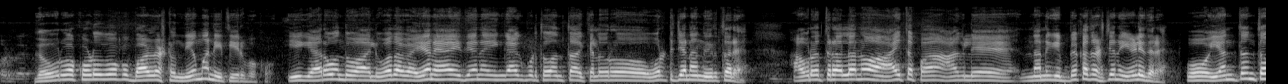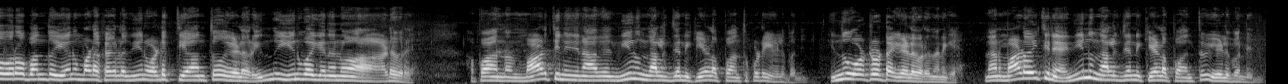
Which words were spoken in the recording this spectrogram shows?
ಕೊಡಬೇಕು. ಗೌರವ ಕೊಡಬೇಕು ಭಾಳಷ್ಟು ನಿಯಮ ನೀತಿ ಇರಬೇಕು. ಈಗ ಯಾರೋ ಒಂದು ಅಲ್ಲಿ ಹೋದಾಗ ಏನೇ ಇದೇನೋ ಹಿಂಗಾಗ್ಬಿಡ್ತು ಅಂತ ಕೆಲವರು ಒರಟು ಜನ ಇರ್ತಾರೆ. ಅವ್ರ ಹತ್ರ ಎಲ್ಲನೂ ಆಯ್ತಪ್ಪ ಆಗಲೇ ನನಗೆ ಬೇಕಾದಷ್ಟು ಜನ ಹೇಳಿದ್ದಾರೆ. ಓ ಎಂತೆಂಥವರೋ ಬಂದು ಏನು ಮಾಡೋಕ್ಕಾಗಲ್ಲ ನೀನು ಹೊಡಕ್ತೀಯಾ ಅಂತೂ ಹೇಳೋರು. ಇನ್ನೂ ಇನ್ವಾಗಿ ನಾನು ಆಡವ್ರೆ ಅಪ್ಪ ನಾನು ಮಾಡ್ತೀನಿ ನಾವೇ ನೀನು ನಾಲ್ಕು ಜನಕ್ಕೆ ಹೇಳಪ್ಪ ಅಂತ ಕೂಡ ಹೇಳಿ ಬಂದಿದ್ದೀನಿ. ಇನ್ನೂ ಒಟ್ಟೊಟ್ಟಾಗಿ ಹೇಳವ್ರೆ ನನಗೆ. ನಾನು ಮಾಡೋಯ್ತೀನಿ ನೀನು ನಾಲ್ಕು ಜನಕ್ಕೆ ಹೇಳಪ್ಪ ಅಂತ ಹೇಳಿ ಬಂದಿದ್ದೀನಿ.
